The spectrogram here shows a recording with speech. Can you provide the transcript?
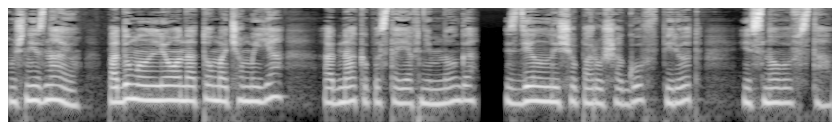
Уж не знаю, подумал ли он о том, о чем и я, Однако, постояв немного, сделал еще пару шагов вперед и снова встал.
